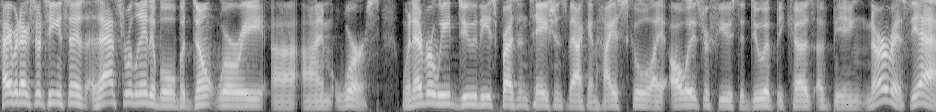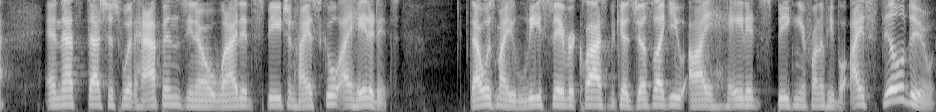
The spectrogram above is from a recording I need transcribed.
HyperX13 says, That's relatable, but don't worry, uh, I'm worse. Whenever we do these presentations back in high school, I always refuse to do it because of being nervous. Yeah. And that's that's just what happens. You know, when I did speech in high school, I hated it. That was my least favorite class because just like you, I hated speaking in front of people. I still do.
